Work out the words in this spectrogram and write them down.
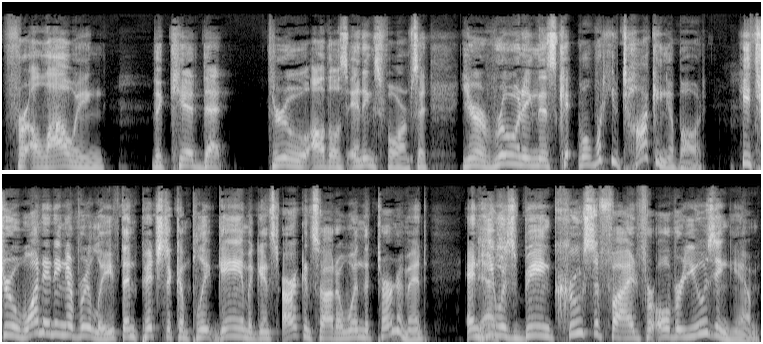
for allowing the kid that threw all those innings for him said, "You're ruining this kid." Well, what are you talking about? He threw one inning of relief, then pitched a complete game against Arkansas to win the tournament, and he was being crucified for overusing him.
